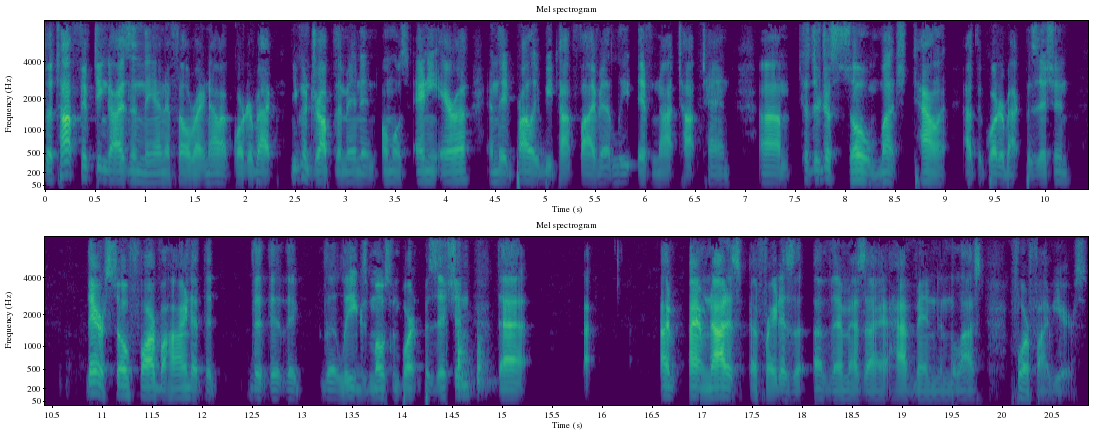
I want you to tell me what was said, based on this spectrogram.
the top 15 guys in the NFL right now at quarterback. You can drop them in in almost any era, and they'd probably be top five at least, if not top 10, because um, there's just so much talent at the quarterback position. They are so far behind at the the, the, the, the league's most important position that I, I am not as afraid as of them as I have been in the last four or five years.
